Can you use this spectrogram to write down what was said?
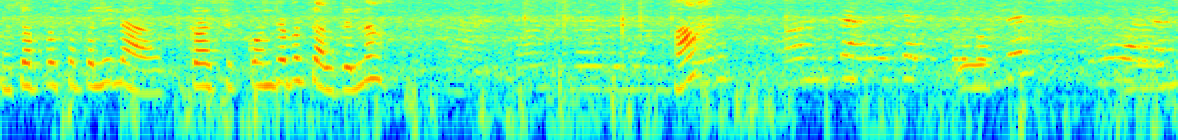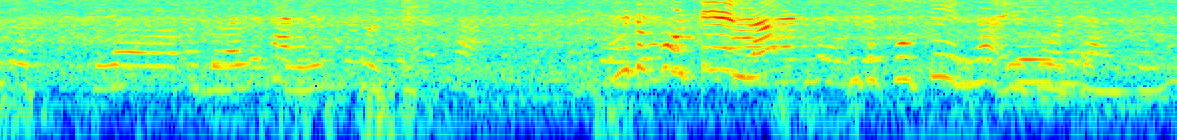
मग सप्प सप्प लिही ना. कसं कोणत्या पण चालतील ना. हां? मी तर फोर्टी येईल ना. मी तर फोर्टी येईल ना एक वरती आणते ना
